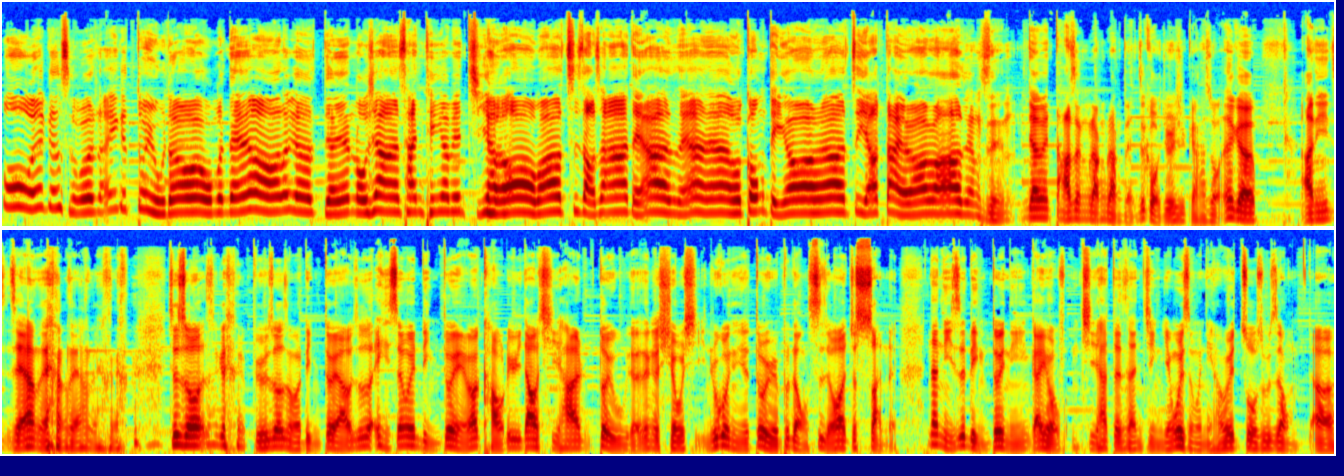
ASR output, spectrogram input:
哦，那个什么哪一个队伍的哦，我们等下那个等下楼下的餐厅那边集合哦，我们要吃早餐啊，等下等下等下我攻顶哦，然后自己要带啊啊这样子，那边大声嚷嚷的，这个我就会去跟他说那个。啊，你怎样怎样怎样怎样？就是说那个，比如说什么领队啊，我就说，哎、你身为领队，要考虑到其他队伍的那个休息。如果你的队员不懂事的话，就算了。那你是领队，你应该有其他登山经验，为什么你还会做出这种呃，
